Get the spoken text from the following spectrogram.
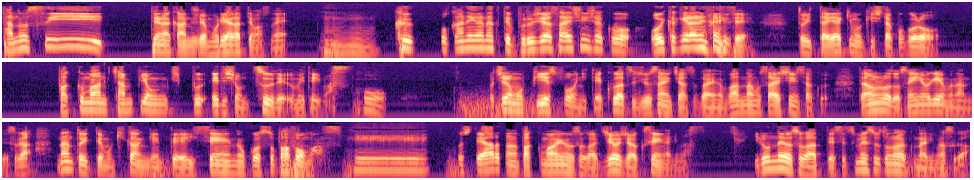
楽しいってな感じで盛り上がってますね。うんうん。く、お金がなくてブルジョア最新作を追いかけられないぜ、といったやきもきした心を、パックマンチャンピオンシップエディション2で埋めています。ほこちらも PS4 にて9月13日発売のバンナム最新作、ダウンロード専用ゲームなんですが、なんといっても期間限定1000円のコストパフォーマンス。う。へえ。そして新たなパックマン要素がじわじわ癖になります。いろんな要素があって説明すると長くなりますが、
